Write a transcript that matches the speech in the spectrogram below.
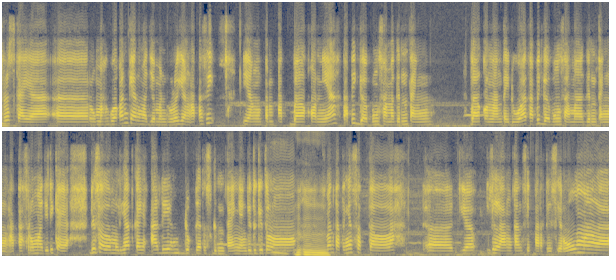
Terus kayak eh, rumah gua kan kayak rumah zaman dulu yang apa sih yang tempat balkonnya tapi gabung sama genteng balkon lantai dua tapi gabung sama genteng atas rumah. Jadi kayak dia selalu melihat kayak ada yang duduk di atas genteng yang gitu-gitu loh. Mm-mm. cuman katanya setelah eh, dia hilangkan si partisi rumah lah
